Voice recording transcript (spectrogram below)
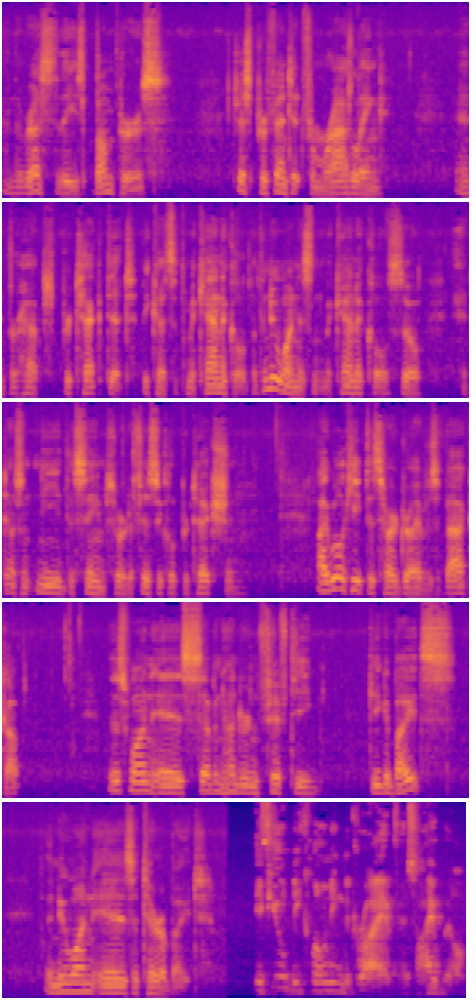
And the rest of these bumpers just prevent it from rattling and perhaps protect it because it's mechanical. But the new one isn't mechanical, so it doesn't need the same sort of physical protection. I will keep this hard drive as a backup. This one is 750 gigabytes. The new one is a terabyte. If you will be cloning the drive, as I will,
